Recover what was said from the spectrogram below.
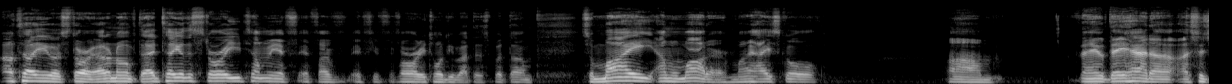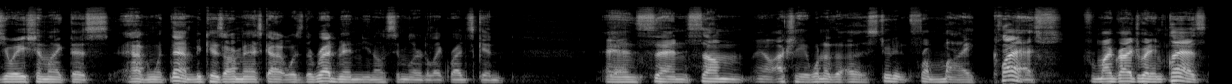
I'll tell you a story. I don't know if did I tell you the story. You tell me if, if I've if, if I've already told you about this. But um, so my alma mater, my high school, um, they they had a, a situation like this happen with them because our mascot was the Redman. You know, similar to like Redskin. And send some, you know, actually one of the uh, student from my class, from my graduating class,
